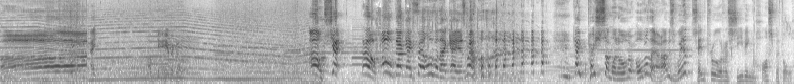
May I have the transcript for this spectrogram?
Oh! Hey. Okay, here we go. Oh shit! Oh, oh, that guy fell over that guy as well. guy pushed someone over over there. That was weird. Central Receiving Hospital.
